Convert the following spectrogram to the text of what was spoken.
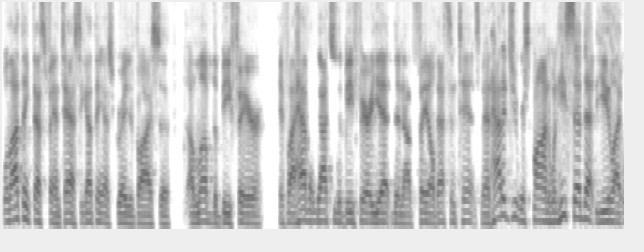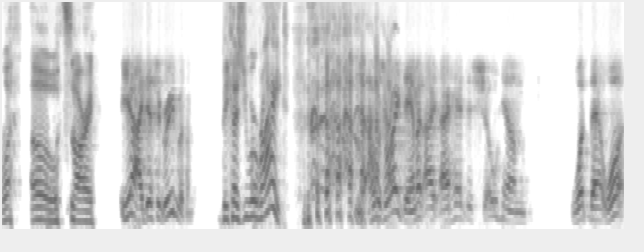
Well, I think that's fantastic. I think that's great advice. Uh, I love the be fair if I haven't got you to be fair yet, then I've failed. That's intense, man. How did you respond when he said that to you? Like, what? Oh, sorry. Yeah, I disagreed with him because you were right. yeah, I was right. Damn it! I, I had to show him what that was.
